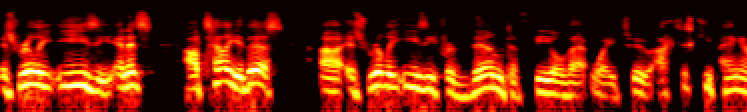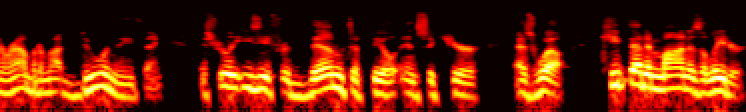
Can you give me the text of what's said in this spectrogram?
It's really easy and it's i'll tell you this uh, it's really easy for them to feel that way too. I just keep hanging around but i'm not doing anything. It's really easy for them to feel insecure as well. Keep that in mind as a leader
